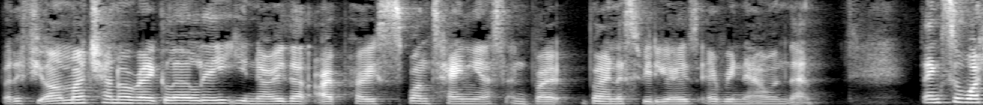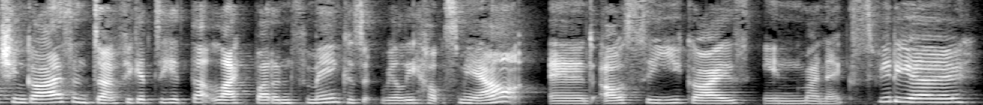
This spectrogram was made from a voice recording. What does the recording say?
But if you're on my channel regularly, you know that I post spontaneous and bo bonus videos every now and then. Thanks for watching guys and don't forget to hit that like button for me because it really helps me out and I'll see you guys in my next video.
